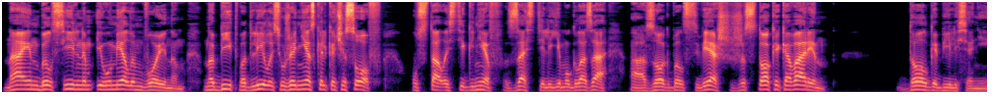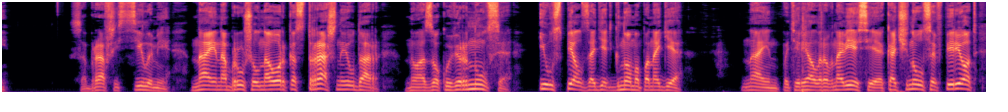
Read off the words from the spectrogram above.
Найн был сильным и умелым воином, но битва длилась уже несколько часов. Усталость и гнев застили ему глаза, а Азог был свеж, жесток и коварен. Долго бились они. Собравшись силами, Найн обрушил на орка страшный удар, но Азог увернулся и успел задеть гнома по ноге. Найн потерял равновесие, качнулся вперед —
